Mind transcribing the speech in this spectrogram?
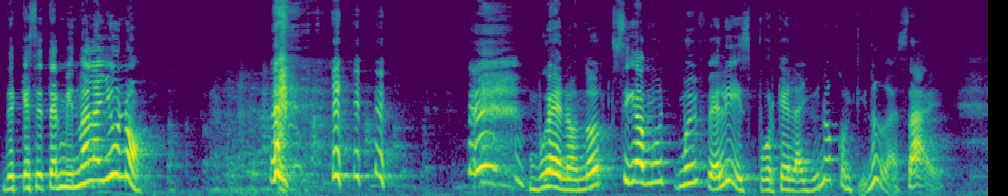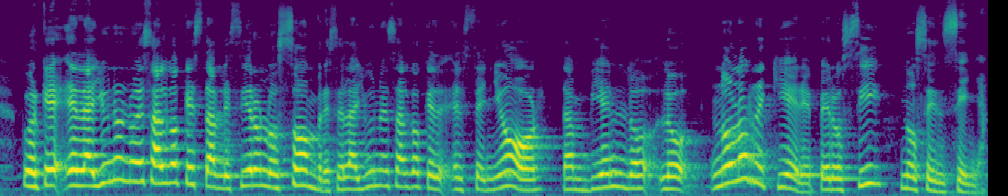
de que se terminó el ayuno? bueno, no siga muy, muy feliz porque el ayuno continúa, ¿sabe? Porque el ayuno no es algo que establecieron los hombres, el ayuno es algo que el Señor también lo, no lo requiere, pero sí nos enseña.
